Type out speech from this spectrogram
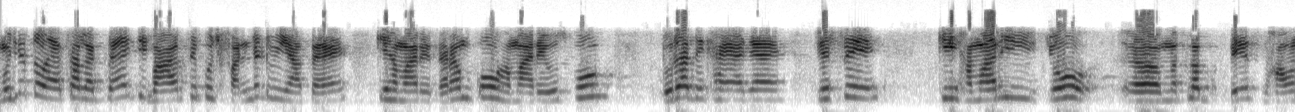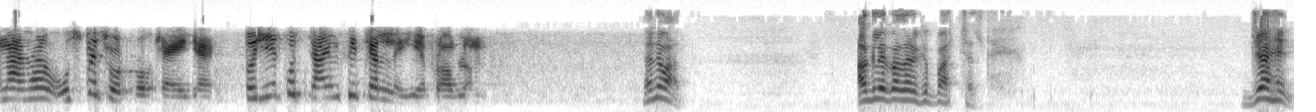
मुझे तो ऐसा लगता है कि बाहर से कुछ फंडेड भी आता है कि हमारे धर्म को हमारे उसको बुरा दिखाया जाए जिससे कि हमारी जो अ, मतलब देश भावना है उस पर चोट पहुंचाई जाए। तो ये कुछ टाइम से चल रही है प्रॉब्लम धन्यवाद। अगले कॉलर के पास चलते हैं। जय हिंद।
